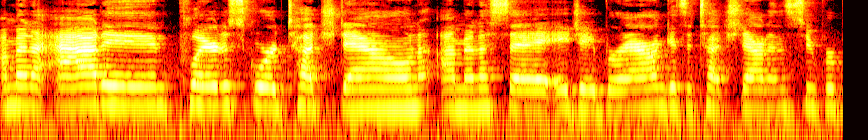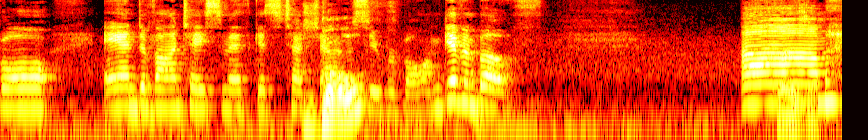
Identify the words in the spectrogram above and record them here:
I'm gonna add in player to score a touchdown. I'm gonna say AJ Brown gets a touchdown in the Super Bowl, and DeVonta Smith gets a touchdown in the Super Bowl. I'm giving both. Um, Crazy.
